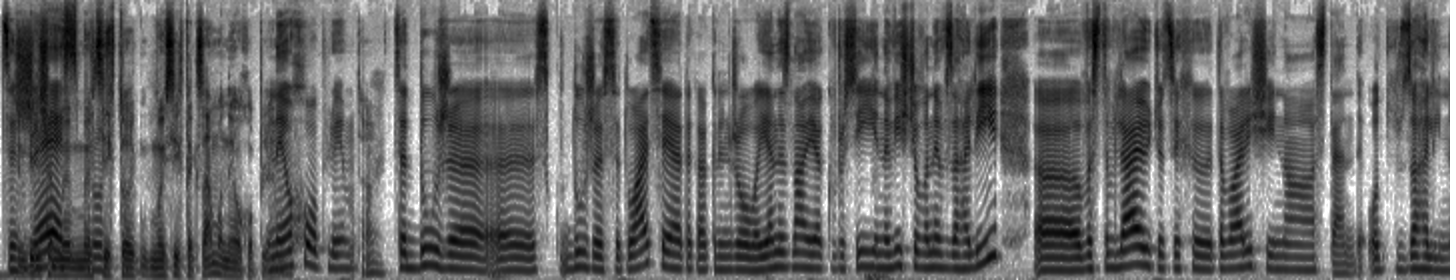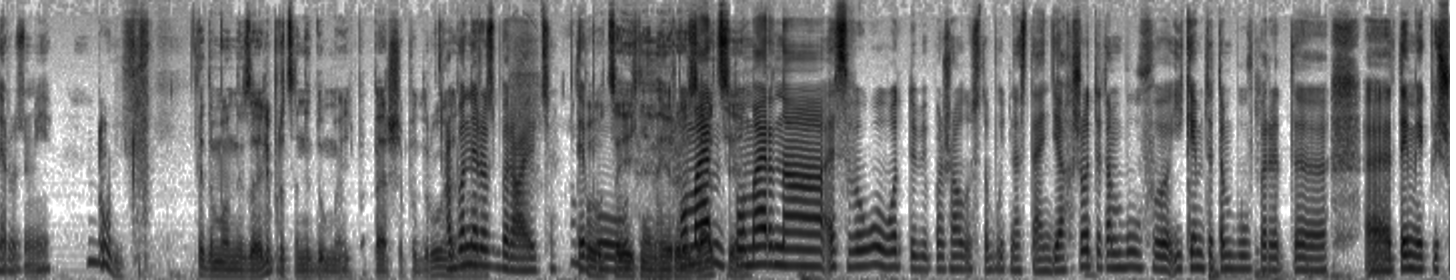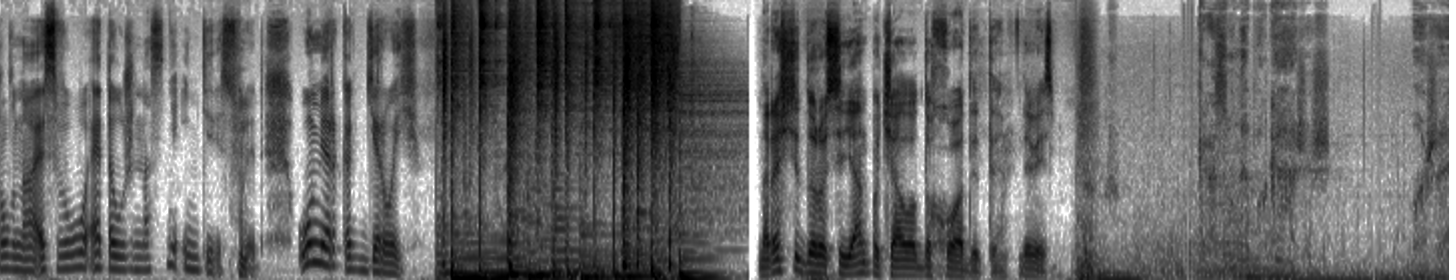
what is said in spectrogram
Це Тим жесть більше ми, ми, просто. всіх, то, ми всіх так само не охоплюємо. Не охоплюємо. Так. Це дуже, е, дуже ситуація така крінжова. Я не знаю, як в Росії, навіщо вони взагалі е, виставляють оцих е, товаришів на стенди. От взагалі не розумію. Ну, я думаю, вони взагалі про це не думають. По-перше, по-друге. Або не ну, розбираються. або Типу, це їхня помер, героїзація. помер на СВО, от тобі, пожалуйста, будь на стенді. А що ти там був е, і ким ти там був перед е, е, тим, як пішов на СВО, це вже нас не інтересує. Умер як герой. Нарешті до росіян почало доходити. Дивись. Красу не покажеш. Може,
